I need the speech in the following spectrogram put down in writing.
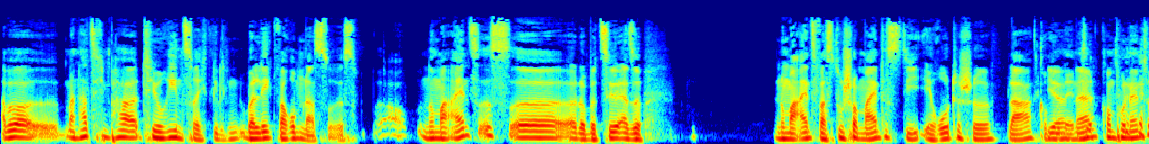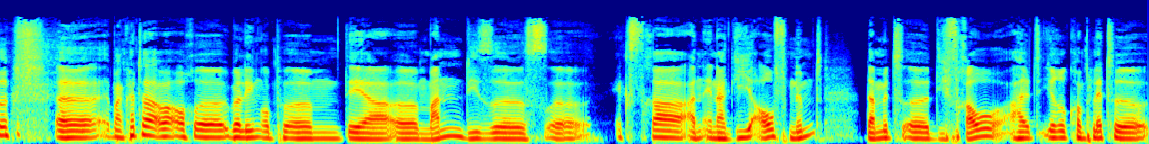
Aber äh, man hat sich ein paar Theorien zurechtgelegt und überlegt, warum das so ist. Nummer eins ist, äh, oder beziehungsweise, also Nummer eins, was du schon meintest, die erotische bla Komponente. Hier, ne, Komponente. äh, man könnte aber auch äh, überlegen, ob ähm, der äh, Mann dieses äh, extra an Energie aufnimmt damit äh, die Frau halt ihre komplette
